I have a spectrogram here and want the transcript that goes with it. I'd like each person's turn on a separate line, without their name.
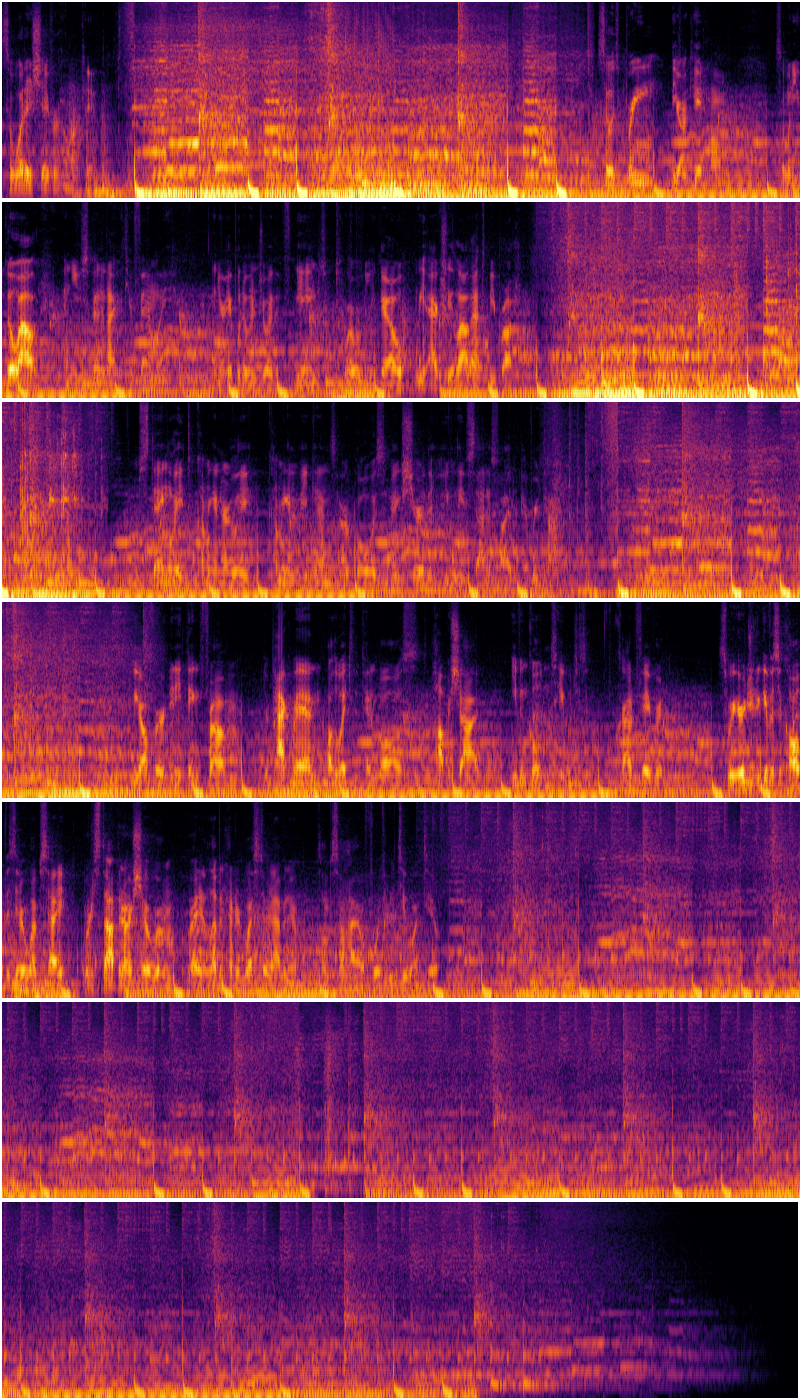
So what is Shaffer Home Arcade? So it's bringing the arcade home. So when you go out and you spend a night with your family and you're able to enjoy the games wherever you go, we actually allow that to be brought home. From staying late to coming in early, coming in weekends, our goal is to make sure that you leave satisfied every time. We offer anything from your Pac-Man all the way to the pinballs, to Pop-A-Shot, even Golden Tee, which is a crowd favorite. So we urge you to give us a call, visit our website, or to stop in our showroom right at 1100 West 3rd Avenue, Columbus, Ohio 43212.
